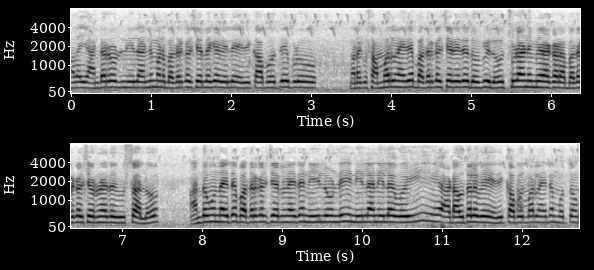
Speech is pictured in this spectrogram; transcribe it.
మళ్ళీ ఈ అండర్ రోడ్ నీళ్ళన్నీ మన భద్రకల్ చెరువులకే వెళ్ళేది. కాకపోతే ఇప్పుడు మనకు సమ్మర్లో అయితే భద్రకల్ చెరువు అయితే దొవ్విలు చూడండి మీరు అక్కడ భద్రకల్ చెరువును అయితే చూస్తారు. అంతకుముందు అయితే భద్రకల్ చెరువులో అయితే నీళ్ళు ఉండి నీళ్ళ నీళ్ళకి పోయి అటు అవతల పోయేది. కాకపోతే సమ్మర్లో అయితే మొత్తం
